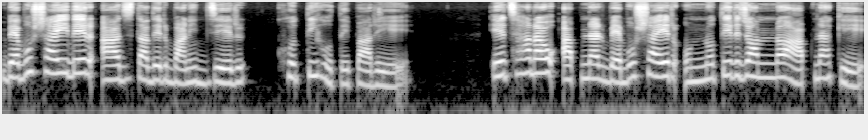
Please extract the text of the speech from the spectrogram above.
ব্যবসায়ীদের আজ তাদের বাণিজ্যের ক্ষতি হতে পারে। এছাড়াও আপনার ব্যবসায়ের উন্নতির জন্য আপনাকে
